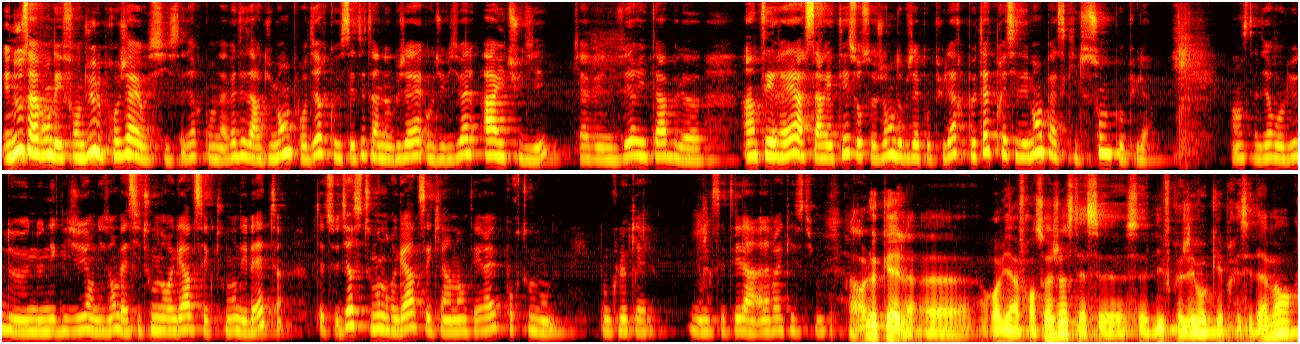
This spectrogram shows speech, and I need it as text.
Et nous avons défendu le projet aussi, c'est-à-dire qu'on avait des arguments pour dire que c'était un objet audiovisuel à étudier, qui avait une véritable intérêt à s'arrêter sur ce genre d'objets populaires, peut-être précisément parce qu'ils sont populaires. Hein, c'est-à-dire au lieu de nous négliger en disant bah, si tout le monde regarde, c'est que tout le monde est bête, peut-être se dire si tout le monde regarde, c'est qu'il y a un intérêt pour tout le monde. Donc lequel? C'était la, vraie question. Alors lequel? Euh, On revient à François Jost, à ce, livre que j'évoquais précédemment,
